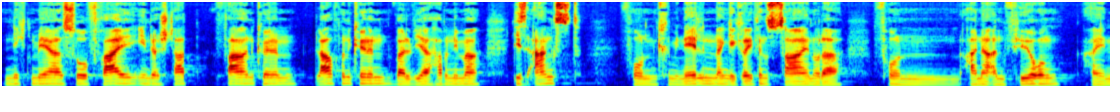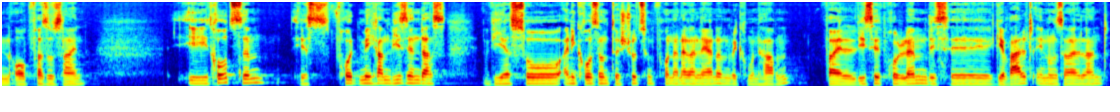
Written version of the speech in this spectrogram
nicht mehr so frei in der Stadt fahren können, laufen können, weil wir haben immer diese Angst, von Kriminellen angegriffen zu sein oder von einer Anführung ein Opfer zu sein. Trotzdem, es freut mich ein bisschen, dass wir so eine große Unterstützung von anderen Ländern bekommen haben, weil dieses Problem, diese Gewalt in unserem Land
